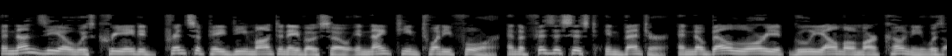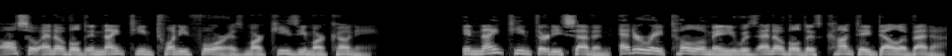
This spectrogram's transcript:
Annunzio was created Principe di Montenevoso in 1924, and the physicist, inventor, and Nobel laureate Guglielmo Marconi was also ennobled in 1924 as Marchese Marconi. In 1937, Ettore Tolomei was ennobled as Conte della Vetta.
